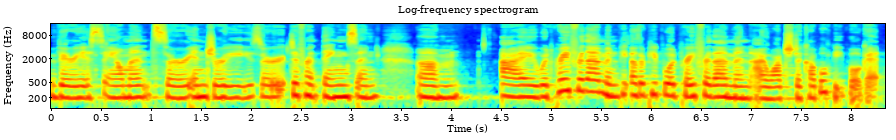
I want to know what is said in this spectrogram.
various ailments or injuries or different things, and um, I would pray for them, and other people would pray for them, and I watched a couple people get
